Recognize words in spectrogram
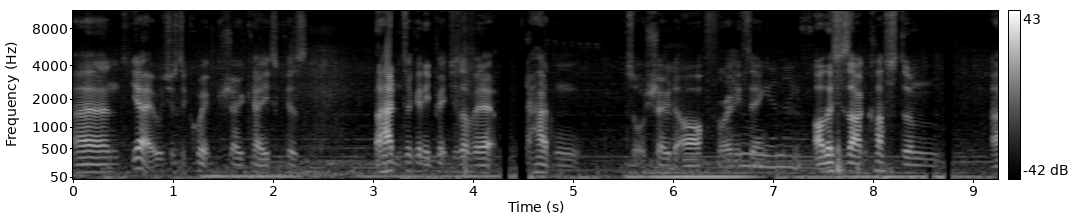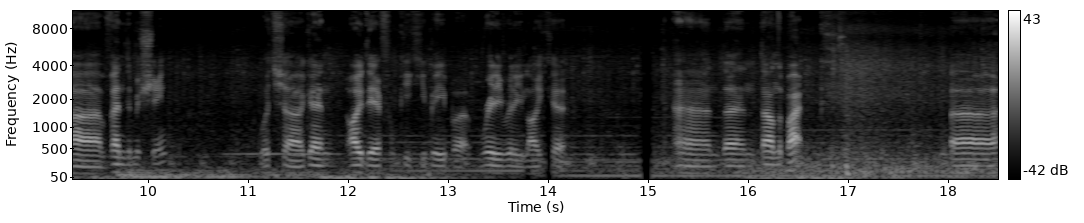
and yeah, it was just a quick showcase because I hadn't took any pictures of it, I hadn't sort of showed it off or anything. Oh, this is our custom uh, vending machine, which uh, again, idea from Kiki B, but really, really like it and then down the back. Uh,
